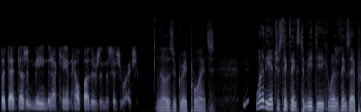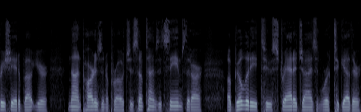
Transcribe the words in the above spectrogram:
but that doesn't mean that I can't help others in the situation. No, those are great points. One of the interesting things to me, Deke, and one of the things I appreciate about your nonpartisan approach is sometimes it seems that our ability to strategize and work together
